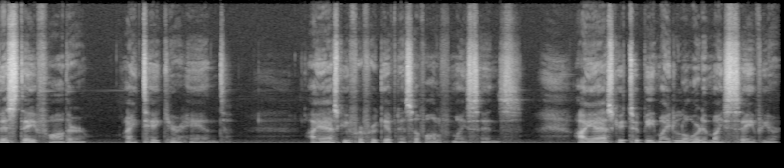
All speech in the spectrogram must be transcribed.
this day, Father, I take your hand. I ask you for forgiveness of all of my sins. I ask you to be my Lord and my Savior.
